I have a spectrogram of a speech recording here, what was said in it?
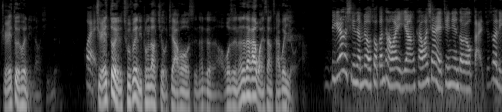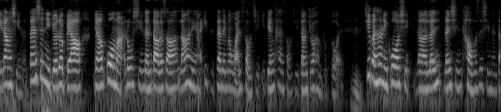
绝对会礼让行人，会绝对的，除非你碰到酒驾或者是那个哈，或者那个大概晚上才会有。礼让行人没有错，跟台湾一样，台湾现在也渐渐都有改，就是礼让行人。但是你绝对不要，你要过马路行人道的时候，然后你还一直在那边玩手机，一边看手机，这样就很不对。嗯，基本上你过行呃人人行道不是行人道，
